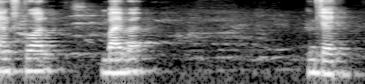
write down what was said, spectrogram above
thanks to all bye bye जय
